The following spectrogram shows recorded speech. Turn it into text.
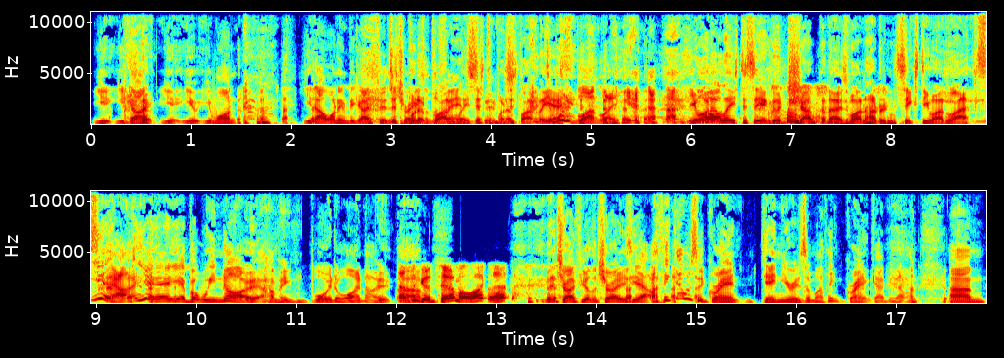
You you don't you, you, you want you don't want him to go through the just trees put it of bluntly, the fence. Just to put it bluntly, to yeah. put it bluntly. you want Well, at least to see a good chunk of those 161 laps. yeah, yeah, yeah. But we know. I mean, boy, do I know. That's um, a good term. I like that. the trophy on the trees. Yeah, I think that was a Grant Denyerism. I think Grant gave me that one. Um,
